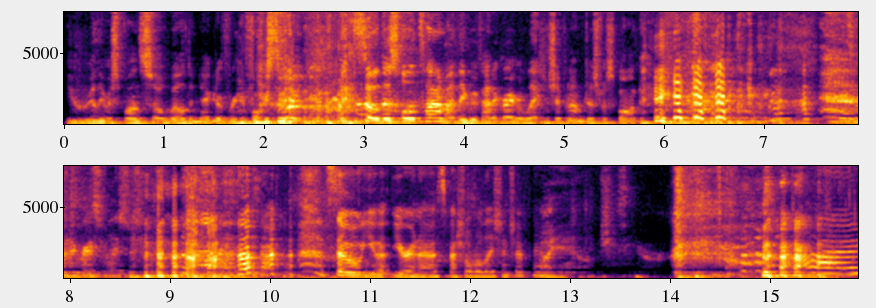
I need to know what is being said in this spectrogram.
"You really respond so well to negative reinforcement." so this whole time, I think we've had a great relationship, and I'm just responding. It is what a great relationship. So you, you're in a special relationship now? I am. She's here. Hi.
